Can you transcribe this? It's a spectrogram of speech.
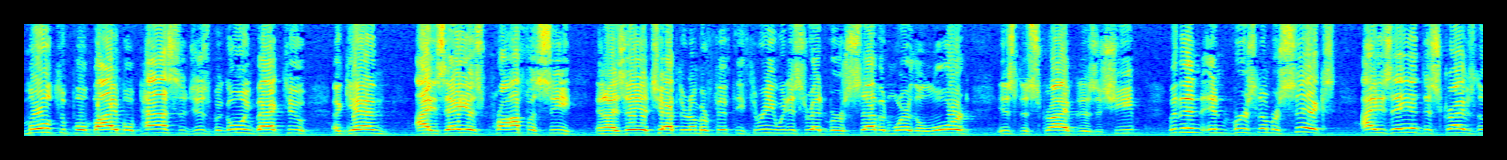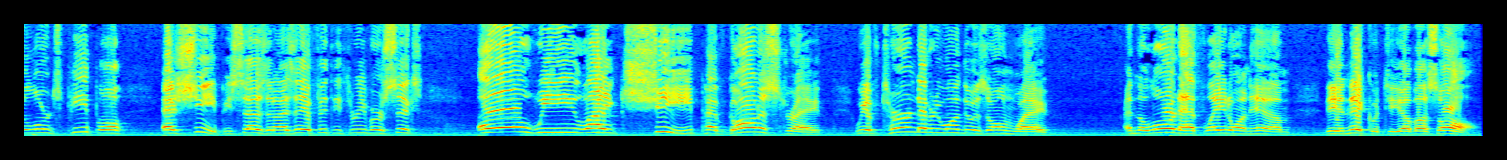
multiple Bible passages, but going back to, again, Isaiah's prophecy in Isaiah chapter number 53, we just read verse 7 where the Lord is described as a sheep. But then in verse number 6, Isaiah describes the Lord's people as sheep. He says in Isaiah 53, verse 6, All we like sheep have gone astray. We have turned everyone to his own way, and the Lord hath laid on him the iniquity of us all.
